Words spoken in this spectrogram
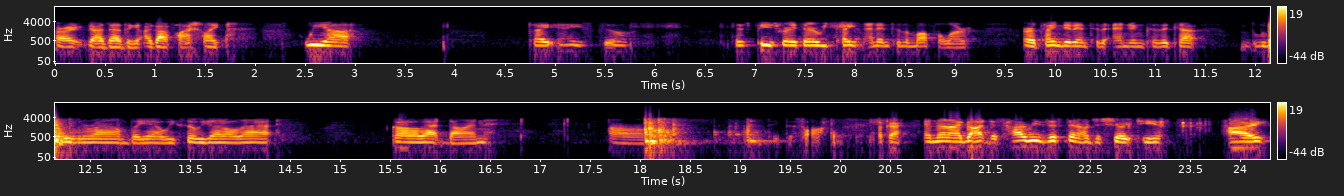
All right, guys. I, to, I got a flashlight. We uh tighten. Hey, still this piece right there. We tightened that into the muffler, or tightened it into the engine because it got moving around. But yeah, we so we got all that. Got all that done. Um, take this off. Okay, and then I got this high resistant. I'll just show it to you. High,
